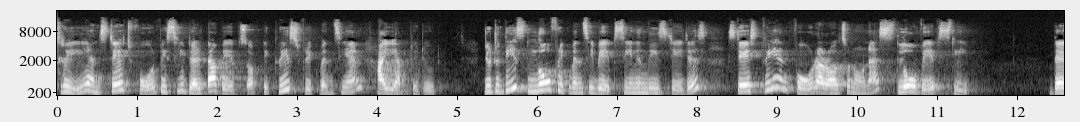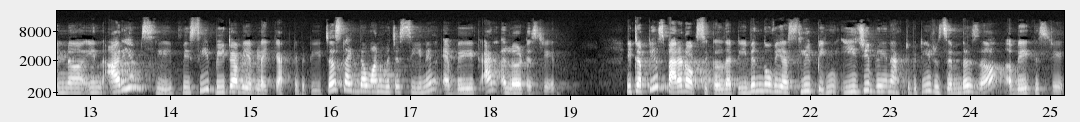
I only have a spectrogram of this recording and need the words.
3 and stage 4, we see delta waves of decreased frequency and high amplitude. Due to these low frequency waves seen in these stages, stage 3 and 4 are also known as slow wave sleep. Then uh, in REM sleep, we see beta wave like activity, just like the one which is seen in awake and alert state. It appears paradoxical that even though we are sleeping, EEG brain activity resembles a awake state.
